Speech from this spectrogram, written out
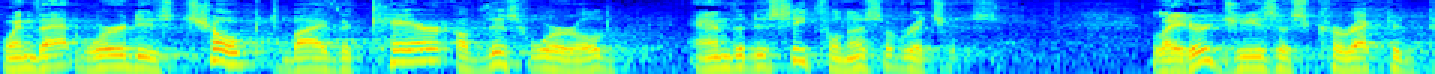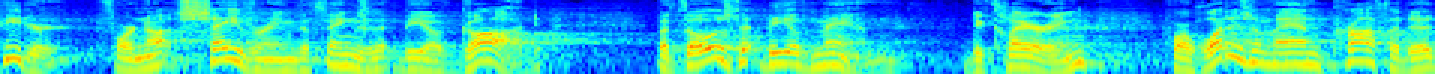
when that word is choked by the care of this world and the deceitfulness of riches. Later, Jesus corrected Peter for not savoring the things that be of God, but those that be of man, declaring, for what is a man profited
